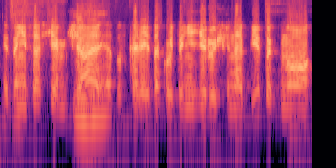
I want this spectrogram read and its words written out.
Это не совсем чай, угу. это скорее такой тонизирующий напиток, но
